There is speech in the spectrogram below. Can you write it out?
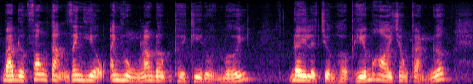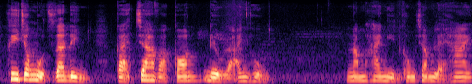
bà được phong tặng danh hiệu anh hùng lao động thời kỳ đổi mới. Đây là trường hợp hiếm hoi trong cả nước khi trong một gia đình cả cha và con đều là anh hùng. Năm 2002,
